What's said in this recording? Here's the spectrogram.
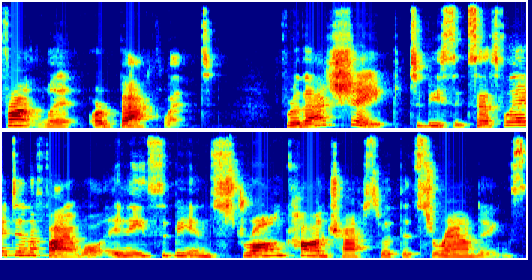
front lit or backlit. For that shape to be successfully identifiable, it needs to be in strong contrast with its surroundings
